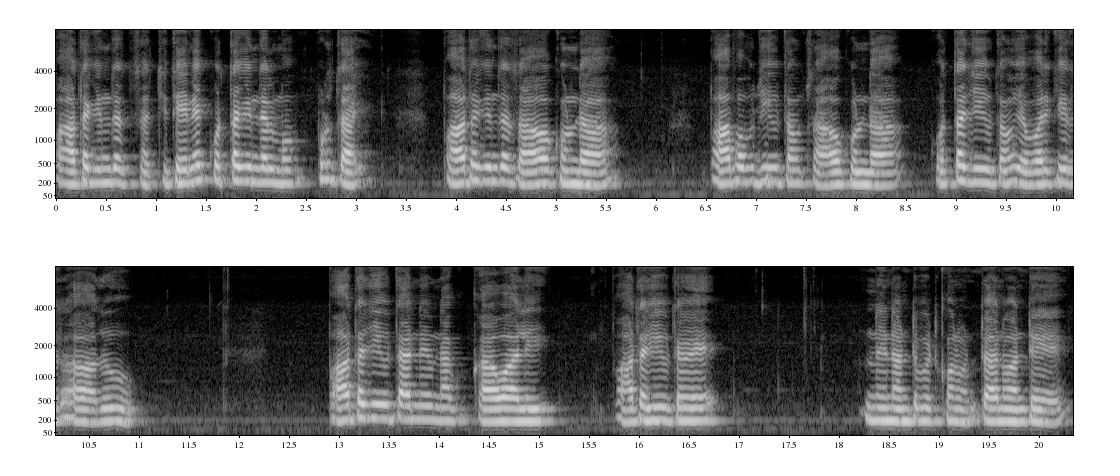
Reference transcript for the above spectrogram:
పాత గింజ చచ్చితేనే కొత్త గింజలు పుడతాయి. పాత గింజ చావకుండా పాపపు జీవితం చావకుండా కొత్త జీవితం ఎవరికి రాదు. పాత జీవితాన్ని నాకు కావాలి. పాత జీవితమే నేను అంటు పెట్టుకొని ఉంటాను అంటే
